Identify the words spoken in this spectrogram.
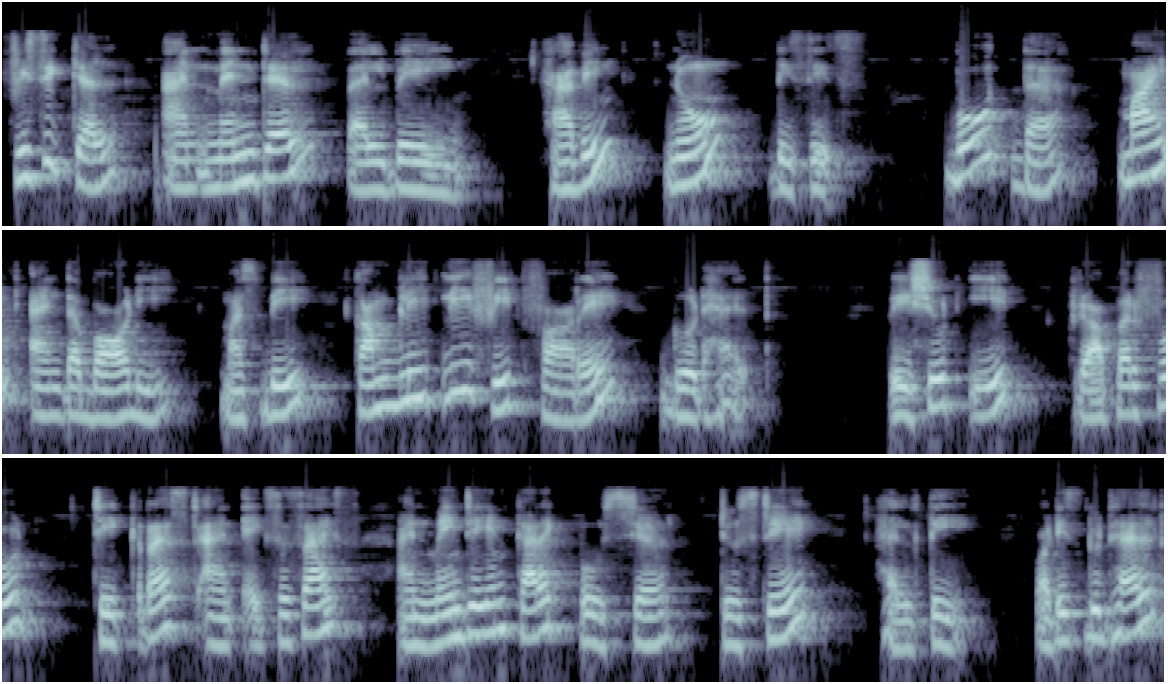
physical and mental well-being, having no disease. Both the mind and the body must be completely fit for a good health. We should eat proper food, take rest and exercise and maintain correct posture to stay healthy. What is good health?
